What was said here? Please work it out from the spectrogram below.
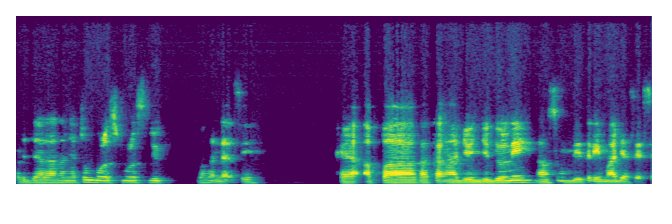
perjalanannya tuh mulus-mulus juga banget nggak sih? Kayak apa kakak ngajuin judul nih langsung diterima di ACC,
